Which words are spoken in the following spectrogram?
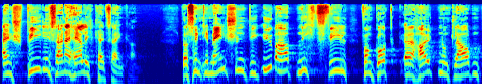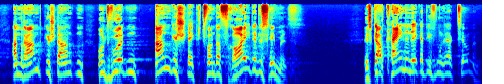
ein Spiegel seiner Herrlichkeit sein kann. Das sind die Menschen, die überhaupt nichts viel von Gott äh, halten und glauben, am Rand gestanden und wurden angesteckt von der Freude des Himmels. Es gab keine negativen Reaktionen.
